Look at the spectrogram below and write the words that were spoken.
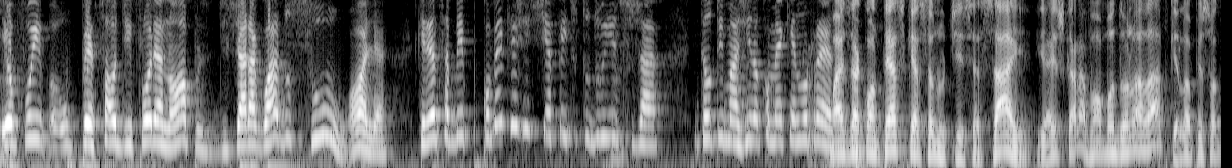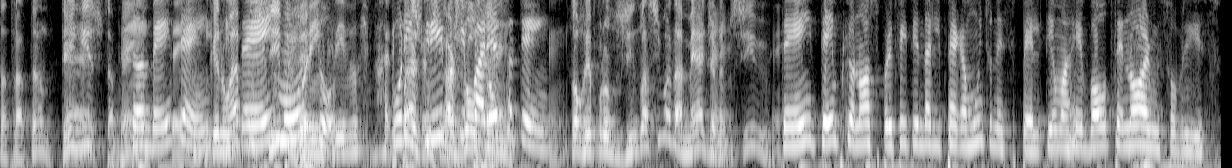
Eu fui, o pessoal de Florianópolis, de Jaraguá do Sul, olha, querendo saber como é que a gente tinha feito tudo isso já. Então, tu imagina como é que é no resto. Mas acontece que essa notícia sai e aí os caras vão abandonar lá, porque lá o pessoal está tratando. Tem É, isso também. tem. Também tem. Porque não é tem possível, muito. Por incrível que pareça. Por incrível que pareça, tem. Estão reproduzindo acima da média, não é possível. Tem, tem, porque o nosso prefeito ainda lhe pega muito nesse pé. Ele tem uma revolta enorme sobre isso.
